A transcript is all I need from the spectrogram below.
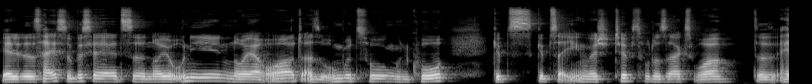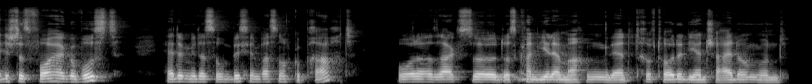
Ja, das heißt, du bist ja jetzt äh, neue Uni, neuer Ort, also umgezogen und Co. Gibt's gibt's da irgendwelche Tipps, wo du sagst, boah, da, hätte ich das vorher gewusst, hätte mir das so ein bisschen was noch gebracht? Oder sagst du, das kann jeder mhm. machen, der trifft heute die Entscheidung und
